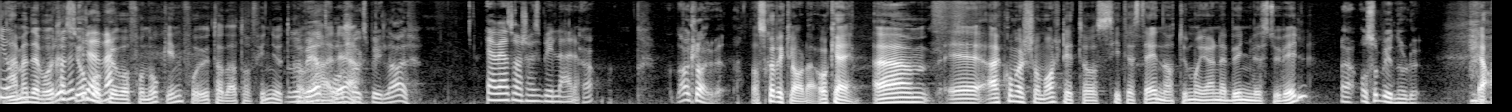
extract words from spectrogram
jo. Nei, men det er vår jobb prøve? å prøve å få nok info ut av deg til å finne ut hva det her er. Du vet hva slags bil det er. Jeg vet hva slags bil det er. ja. Da klarer vi det. Da skal vi klare det. OK. Ehm, eh, jeg kommer som alltid til å si til Stein at du må gjerne begynne hvis du vil. Ja, og så begynner du. Ja.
